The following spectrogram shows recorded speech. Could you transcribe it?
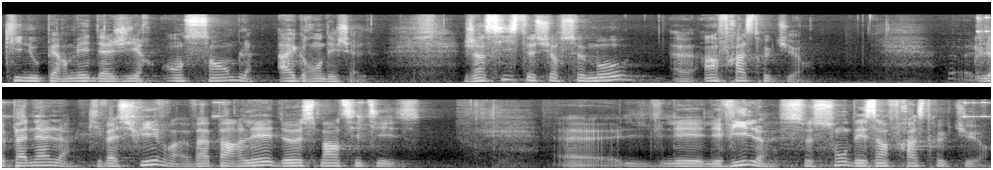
qui nous permet d'agir ensemble à grande échelle. J'insiste sur ce mot infrastructure le panel qui va suivre va parler de Smart Cities. Euh, les, villes, ce sont des infrastructures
